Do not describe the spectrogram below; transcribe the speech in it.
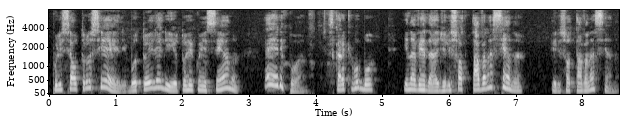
o policial trouxe ele, botou ele ali, eu tô reconhecendo, é ele, pô. Esse cara que roubou e na verdade ele só estava na cena. Ele só estava na cena.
